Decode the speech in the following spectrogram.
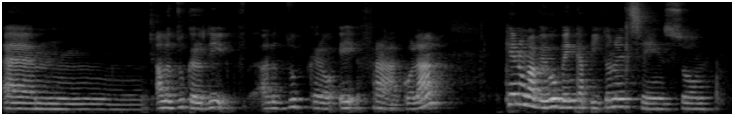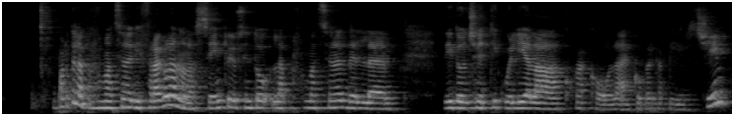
ehm, allo, zucchero di, allo zucchero e fragola che non avevo ben capito nel senso a parte la profumazione di fragola non la sento, io sento la profumazione del, dei dolcetti, quelli alla Coca-Cola, ecco per capirci.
